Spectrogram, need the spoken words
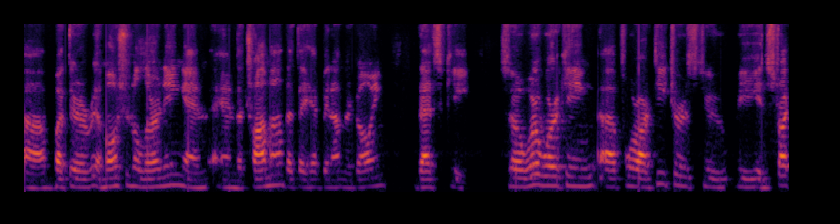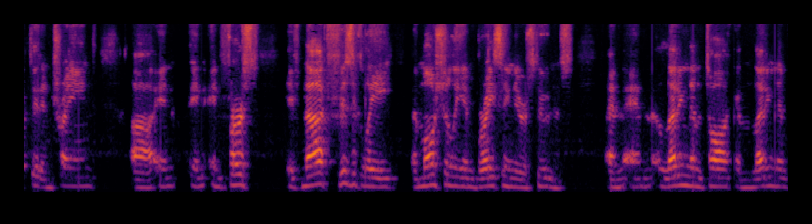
uh, but their emotional learning and, and the trauma that they have been undergoing, that's key. So we're working uh, for our teachers to be instructed and trained uh, in, in, in first, if not physically, emotionally embracing their students and, and letting them talk and letting them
